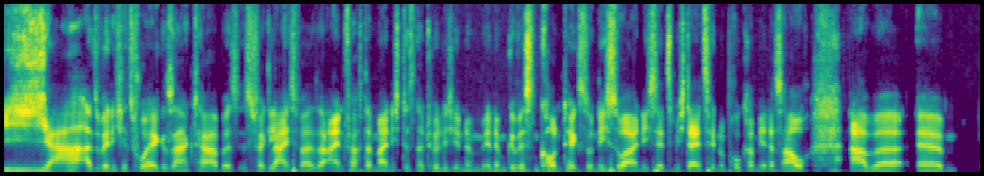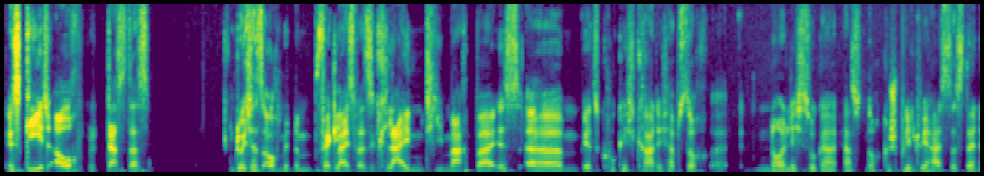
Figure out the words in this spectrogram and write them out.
Ja, also wenn ich jetzt vorher gesagt habe, es ist vergleichsweise einfach, dann meine ich das natürlich in einem, in einem gewissen Kontext und nicht so ein, ich setze mich da jetzt hin und programmiere das auch. Aber ähm, es geht auch, dass das durchaus auch mit einem vergleichsweise kleinen Team machbar ist. Ähm, jetzt gucke ich gerade, ich habe es doch äh, neulich sogar erst noch gespielt. Wie heißt das denn?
